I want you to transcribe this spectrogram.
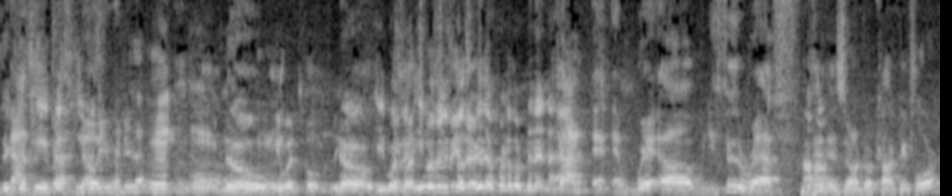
Because did he the ref just he know just, you were gonna do that? Mm-mm. no He wasn't supposed to be. no he wasn't he wasn't, supposed, to be there for another minute and a half. Got it. And, and where uh, when you threw the ref, Uh-huh. is it onto a concrete floor?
